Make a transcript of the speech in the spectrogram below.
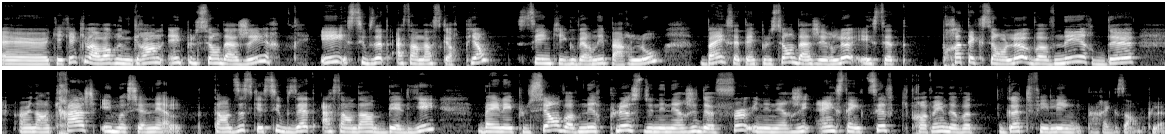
euh, quelqu'un qui va avoir une grande impulsion d'agir. Et si vous êtes ascendant scorpion, signe qui est gouverné par l'eau, ben cette impulsion d'agir-là et cette protection-là va venir de un ancrage émotionnel. Tandis que si vous êtes ascendant bélier, ben l'impulsion va venir plus d'une énergie de feu, une énergie instinctive qui provient de votre gut feeling, par exemple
